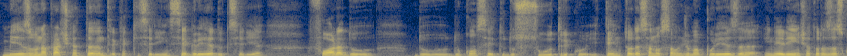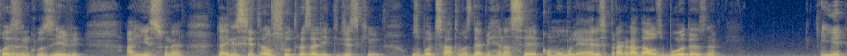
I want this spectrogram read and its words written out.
Mesmo na prática tântrica, que seria em segredo, que seria fora do, do, do, conceito do sútrico e tem toda essa noção de uma pureza inerente a todas as coisas, inclusive a isso, né? Daí ele cita uns sutras ali que diz que os bodhisattvas devem renascer como mulheres para agradar os budas, né? E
